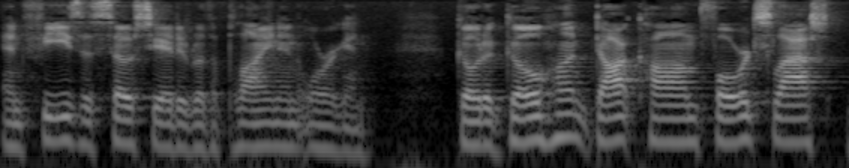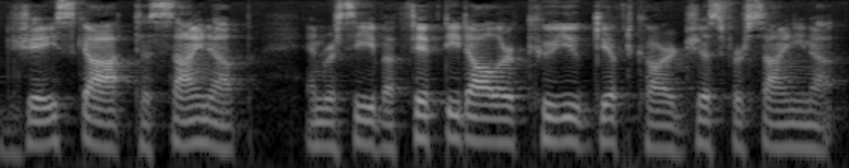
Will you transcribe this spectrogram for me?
and fees associated with applying in Oregon. Go to gohunt.com forward slash jscott to sign up and receive a $50 KUIU gift card just for signing up.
